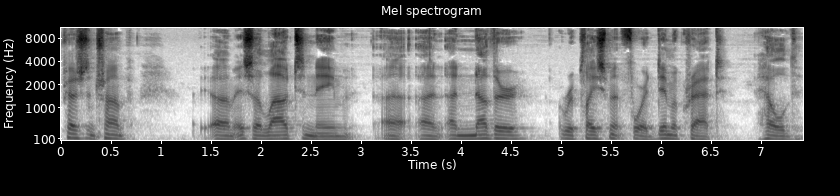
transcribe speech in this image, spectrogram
President Trump um, is allowed to name uh, another replacement for a Democrat held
